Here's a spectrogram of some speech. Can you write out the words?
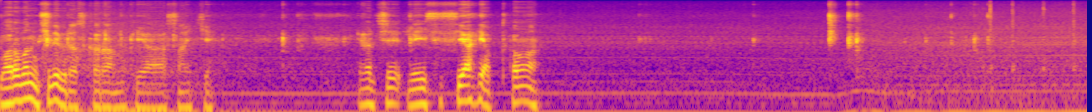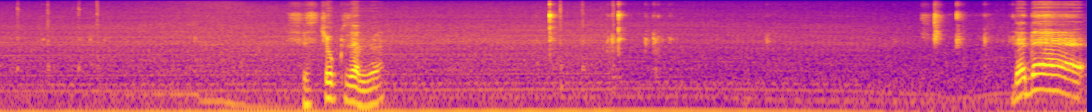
Bu arabanın içi de biraz karanlık ya sanki. Gerçi reisi siyah yaptık ama. Sesi çok güzel be. Dede!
